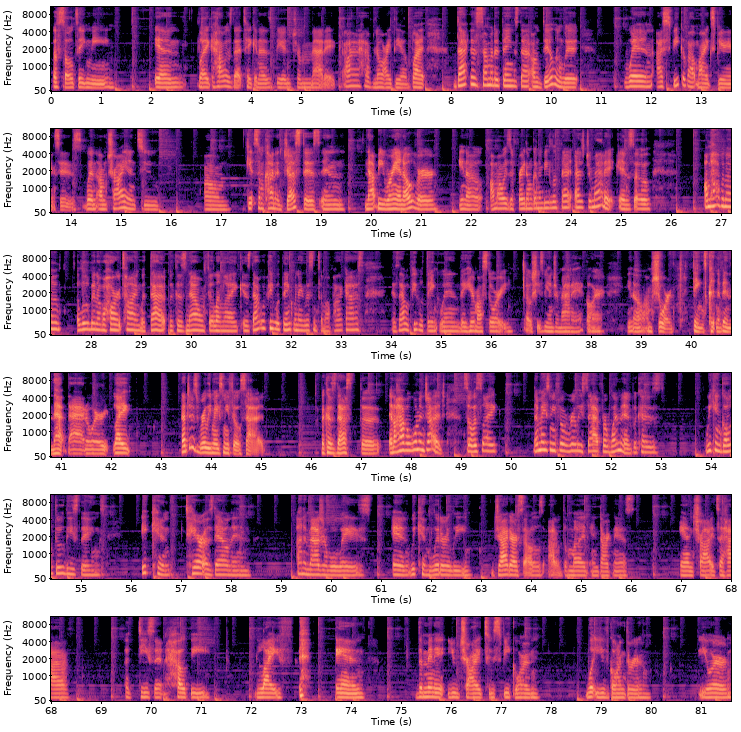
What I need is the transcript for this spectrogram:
assaulting me and like how is that taken as being dramatic i have no idea but that is some of the things that i'm dealing with when I speak about my experiences, when I'm trying to um, get some kind of justice and not be ran over, you know, I'm always afraid I'm going to be looked at as dramatic. And so I'm having a, a little bit of a hard time with that because now I'm feeling like, is that what people think when they listen to my podcast? Is that what people think when they hear my story? Oh, she's being dramatic, or you know, I'm sure things couldn't have been that bad or like that just really makes me feel sad because that's the and I have a woman judge. So it's like that makes me feel really sad for women because we can go through these things. It can tear us down in unimaginable ways and we can literally drag ourselves out of the mud and darkness and try to have a decent, healthy life. and the minute you try to speak on what you've gone through, you're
